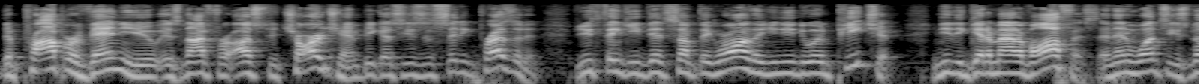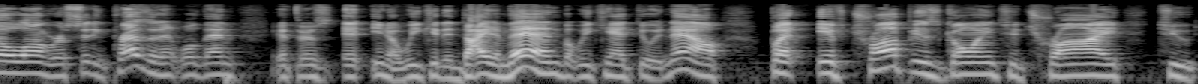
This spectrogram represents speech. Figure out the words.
the proper venue is not for us to charge him because he's a sitting president. If you think he did something wrong, then you need to impeach him. You need to get him out of office. And then once he's no longer a sitting president, well, then if there's, you know, we could indict him then, but we can't do it now. But if Trump is going to try to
